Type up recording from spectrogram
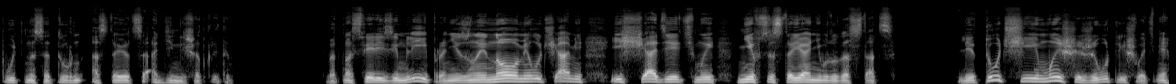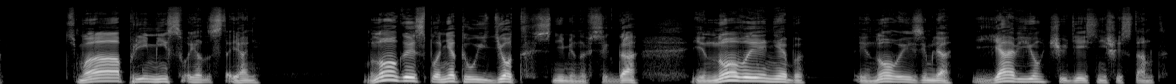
путь на Сатурн остается один лишь открытым. В атмосфере Земли, пронизанной новыми лучами, исчадия тьмы не в состоянии будут остаться. Летучие мыши живут лишь во тьме. Тьма, прими свое достояние. Многое с планеты уйдет с ними навсегда, и новое небо, и новая земля явью чудеснейшей станут.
